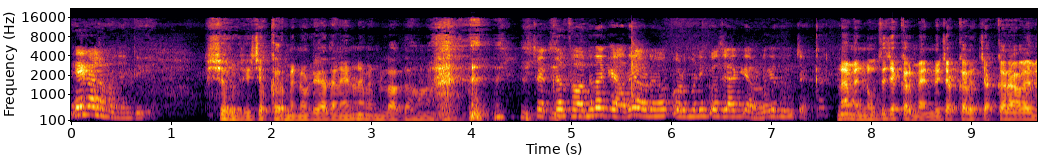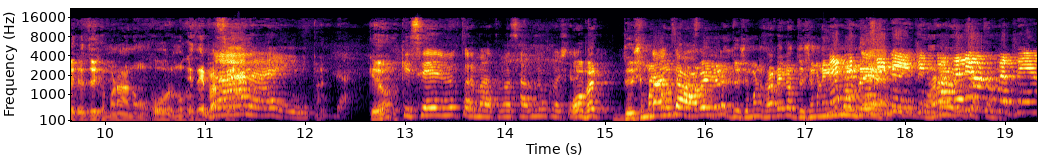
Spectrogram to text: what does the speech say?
ਇਹ ਗੱਲ ਹੋ ਜਾਂਦੀ ਹੈ। ਚਲੋ ਜੀ ਚੱਕਰ ਮੈਨੂੰ ਲਿਆ ਦੇਣਾ ਇਹਨਾਂ ਨੇ ਮੈਨੂੰ ਲੱਗਦਾ ਹੁਣ। ਚੱਕਰ ਤੁਹਾਨੂੰ ਤਾਂ ਕਿਹਾ ਦੇ ਆਉਣੇ ਕੁੜਮਣੀ ਕੋਲ ਜਾ ਕੇ ਆਉਣਗੇ ਤੁਹਾਨੂੰ ਚੱਕਰ। ਨਾ ਮੈਨੂੰ ਤੇ ਚੱਕਰ ਮੈਨੂੰ ਚੱਕਰ ਚੱਕਰ ਆਵੇ ਮੇਰੇ ਦੁਸ਼ਮਣਾਂ ਨੂੰ ਹੋਰ ਨੂੰ ਕਿਤੇ ਪਾਸੇ। ਨਾ ਨਾ ਇਹ ਨਹੀਂ ਕਿਹਾ ਕਿਉਂ? ਕਿਸੇ ਨੂੰ ਪਰਮਾਤਮਾ ਸਭ ਨੂੰ ਖੁਸ਼ ਉਹ ਫਿਰ ਦੁਸ਼ਮਣਾਂ ਨੂੰ ਤਾਂ ਆਵੇ ਜਿਹੜੇ ਦੁਸ਼ਮਣ ਸਾਡੇ ਕੋਲ ਦੁਸ਼ਮਣੀ ਨਹੀਂ ਲਾਉਂਦੇ। ਨਹੀਂ ਨਹੀਂ ਜੀ ਉਹਨਾਂ ਚੱਕਰ- ਨੂੰ ਕਰਦੇ ਆ।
